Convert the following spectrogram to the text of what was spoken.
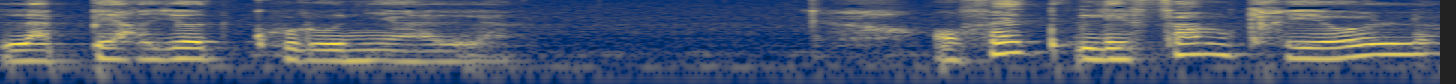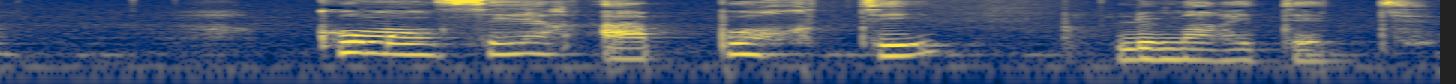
la période coloniale. En fait, les femmes créoles commencèrent à porter le marais-tête.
